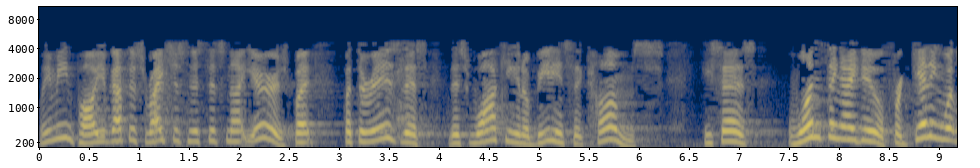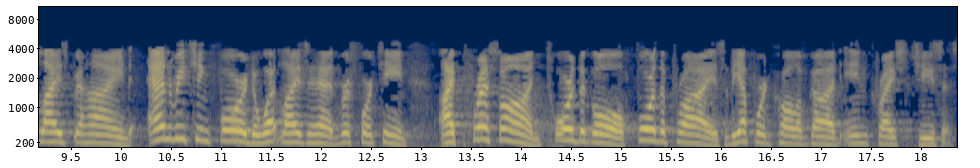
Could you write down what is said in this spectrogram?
What do you mean, Paul? You've got this righteousness that's not yours. But, but there is this, this walking in obedience that comes. He says, One thing I do, forgetting what lies behind and reaching forward to what lies ahead. Verse 14. I press on toward the goal for the prize of the upward call of God in Christ Jesus.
